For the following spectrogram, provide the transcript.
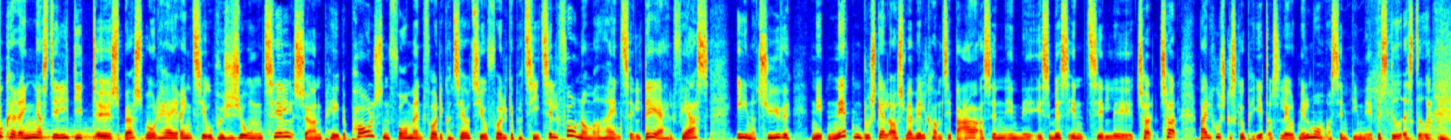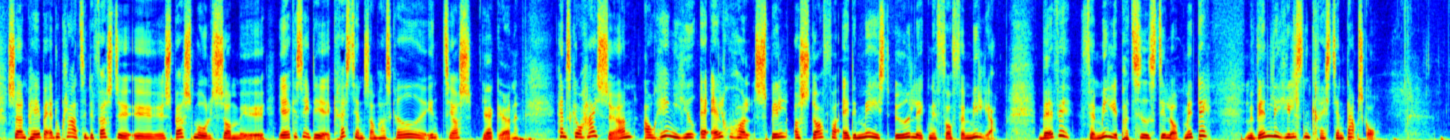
Du kan ringe og stille dit øh, spørgsmål her i Ring til oppositionen til Søren Pape Poulsen, formand for det konservative Folkeparti. Telefonnummeret herind til, det er 70 21 19 19. Du skal også være velkommen til bare at sende en øh, sms ind til øh, 12 12. Bare lige husk at skrive P1 og så lave et mellemrum og sende din øh, besked afsted. Søren Pape, er du klar til det første øh, spørgsmål, som øh, ja, jeg kan se, det er Christian, som har skrevet øh, ind til os? Ja, gerne. Han skriver, hej Søren, afhængighed af alkohol, spil og stoffer er det mest ødelæggende for familier. Hvad vil Familiepartiet stille op med det? Med venlig hilsen Christian Damsgaard.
